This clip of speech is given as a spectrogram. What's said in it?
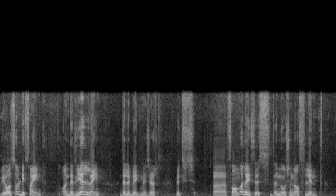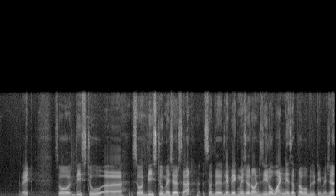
We also defined on the real line the Lebesgue measure which uh, formalizes the notion of length right. So, these two uh, so these two measures are so the Lebesgue measure on 0 1 is a probability measure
